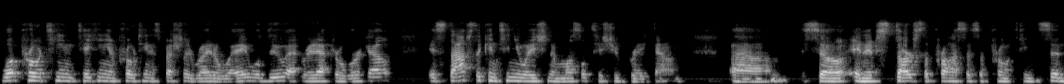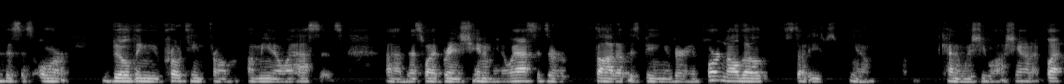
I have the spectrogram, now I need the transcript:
what protein taking in protein, especially right away, will do at right after a workout, it stops the continuation of muscle tissue breakdown. Um, so and it starts the process of protein synthesis or building new protein from amino acids. Um, that's why branched chain amino acids are thought of as being very important, although studies, you know, kind of wishy-washy on it. But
